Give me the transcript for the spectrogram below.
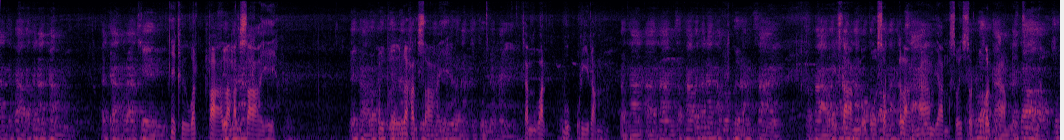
างสภาวัฒนธรรม อาจารย์ราเชน นี่คือวัดป่าละหันทรายได้ข่าวว่าเป็นอำเภอละหันทรายไม่รู้ว่านามสกุลอะไรจังหวัดบุรีรัมย์ประธานอ่าทางสภาวัฒนธรรมอำเภอละหันทรายสภาวัฒได้นธสรรร้างมอุโบสถกลางน้ำอย่างสวยสดร่วงดงามเลยทีเดียว ชุม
